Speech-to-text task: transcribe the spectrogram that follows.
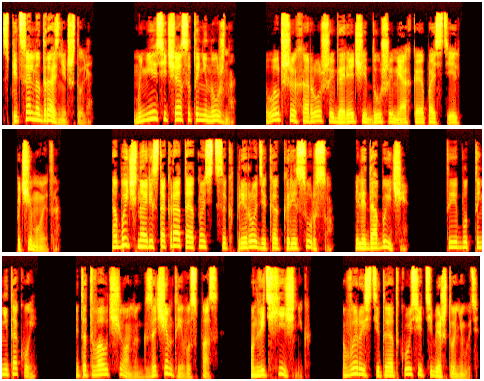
«Специально дразнит, что ли? Мне сейчас это не нужно. Лучше хороший горячий душ и мягкая постель. Почему это? Обычно аристократы относятся к природе как к ресурсу или добыче. Ты будто не такой. Этот волчонок, зачем ты его спас? Он ведь хищник. Вырастет и откусит тебе что-нибудь.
